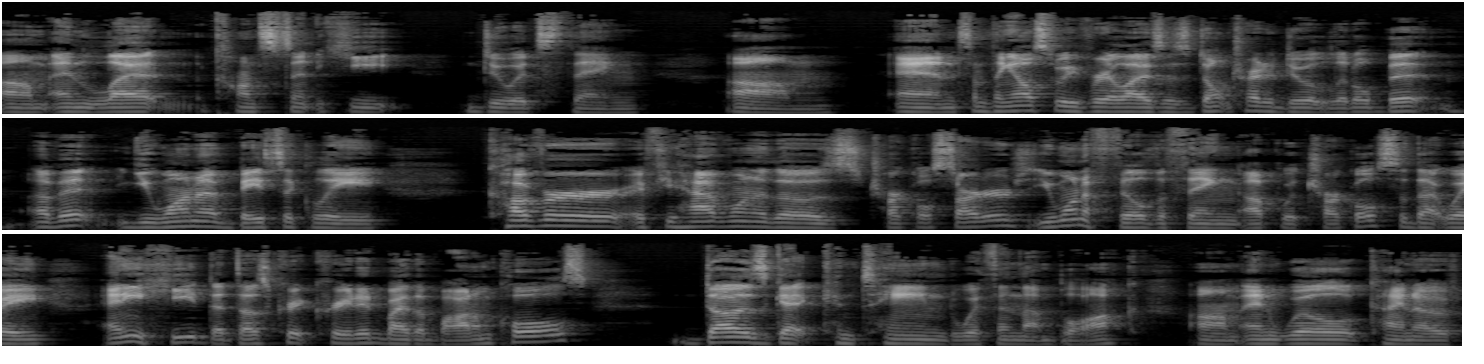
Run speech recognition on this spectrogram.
um, and let constant heat do its thing. Um, and something else we've realized is don't try to do a little bit of it. You want to basically cover, if you have one of those charcoal starters, you want to fill the thing up with charcoal so that way any heat that does get created by the bottom coals does get contained within that block um, and will kind of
